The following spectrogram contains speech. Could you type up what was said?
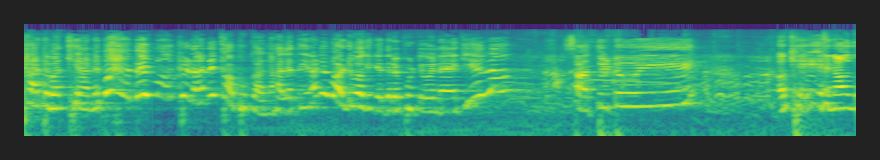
කාටවත් කියන්න බෑ හැබැයි මම කරන්නේ කපුකම් අහලා තියෙනවද වඩු වගේ ගෙදර පුටුව නැහැ කියලා සතුටුයි Okay, එහෙනම්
